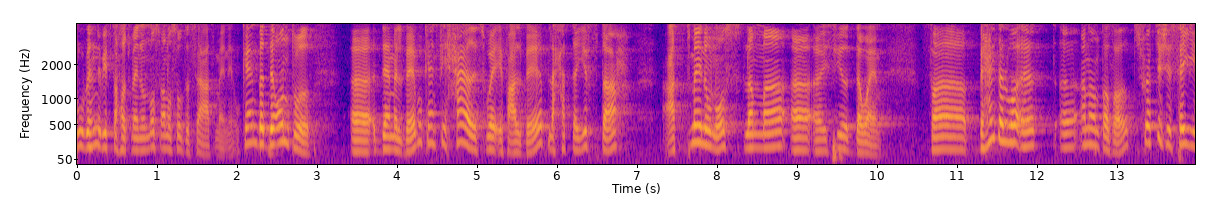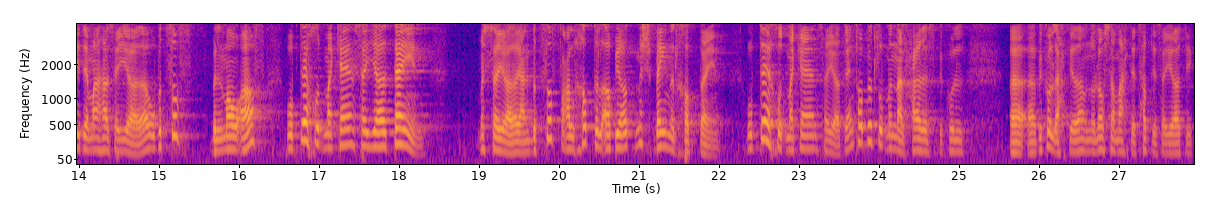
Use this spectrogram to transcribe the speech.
هو هن بيفتحوا 8 ونص. أنا وصلت الساعة 8 وكان بدي أنطر آه، قدام الباب. وكان في حارس واقف على الباب لحتى يفتح على 8 ونص لما آه، يصير الدوام. فبهيدا الوقت أنا انتظرت. شوي بتجي سيدة معها سيارة وبتصف بالموقف وبتاخذ مكان سيارتين. مش سيارة يعني بتصف على الخط الأبيض مش بين الخطين. وبتاخذ مكان سيارتين فبيطلب منا الحارس بكل بكل احترام إنه لو سمحتي تحطي سيارتك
